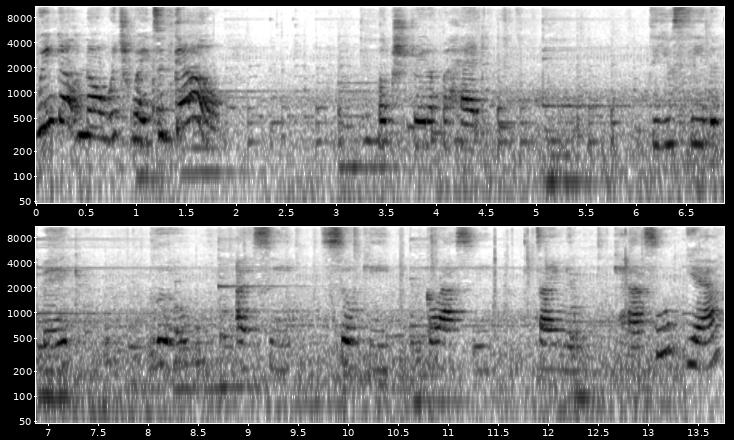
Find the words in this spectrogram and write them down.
we don't know which way to go. Look straight up ahead. Do you see the big, blue, icy, silky, glassy, diamond castle? Yeah.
